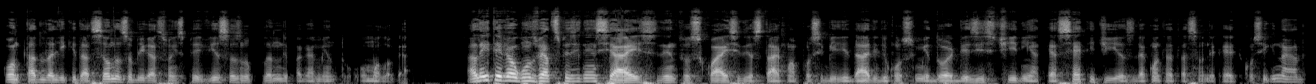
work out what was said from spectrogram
contado da liquidação das obrigações previstas no plano de pagamento homologado. A lei teve alguns vetos presidenciais, dentre os quais se destacam a possibilidade de o consumidor desistir em até sete dias da contratação de crédito consignado,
